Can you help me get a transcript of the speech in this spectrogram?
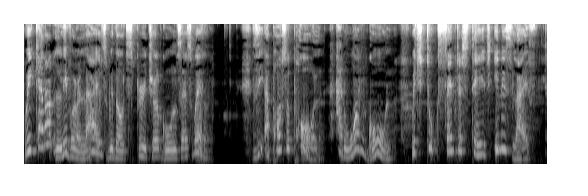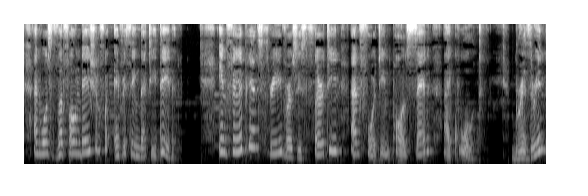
We cannot live our lives without spiritual goals as well. The Apostle Paul had one goal which took center stage in his life and was the foundation for everything that he did. In Philippians 3, verses 13 and 14, Paul said, I quote, Brethren,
